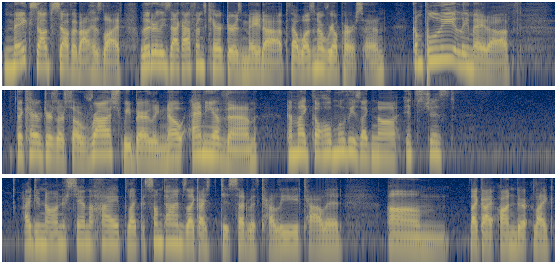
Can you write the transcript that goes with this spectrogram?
makes up stuff about his life. Literally, Zac Efron's character is made up. That wasn't a real person. Completely made up. The characters are so rushed. We barely know any of them. And like the whole movie is like not, it's just, I do not understand the hype. Like sometimes, like I said with Khalid, Khalid, um, like I under, like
